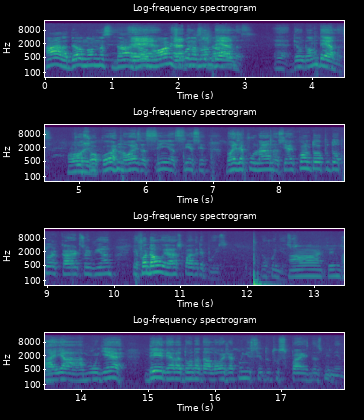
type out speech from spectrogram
Ah, ela deu o nome na cidade. deu o nome, ela chegou deu na o nome cidade. delas. É, deu o nome delas. Falou, Olha. socorre nós assim, assim, assim. Nós é fulano, assim. Aí contou pro doutor Carlos Serviano. Ele falou, não, elas pagam depois. Eu conheço. Ah, entendi. Aí a, a mulher dele era dona da loja, conhecida dos pais das meninas.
